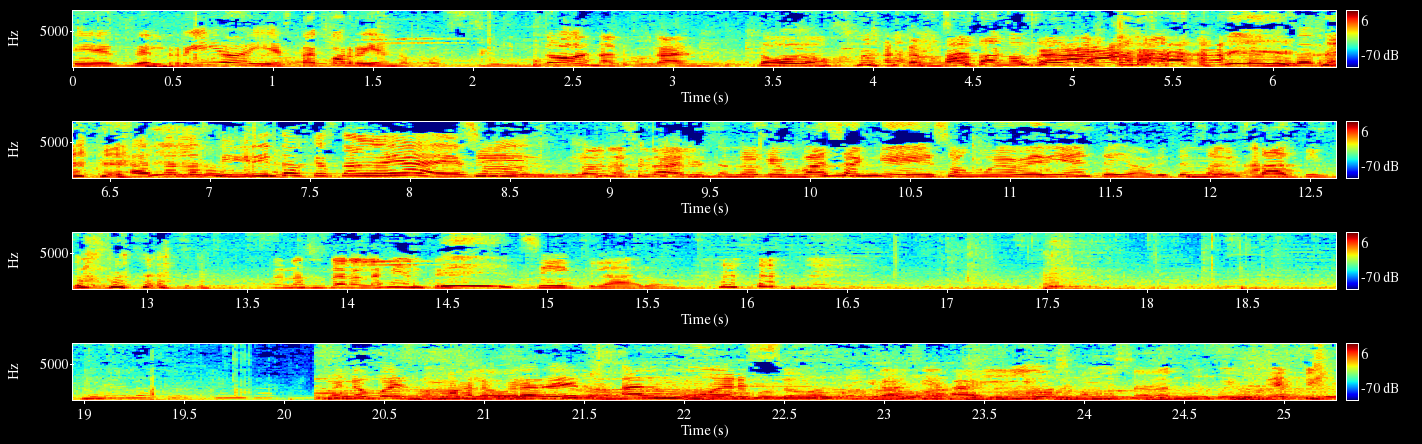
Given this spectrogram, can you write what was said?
es del río y está corriendo, pues. Todo es natural. todo. Hasta nosotros. Hasta nosotros. Hasta, nosotros- hasta los tigritos que están allá, eso Sí, lo, natural. Lo que pasa es que son muy obedientes y ahorita están estáticos. Van a asustar a la gente. Sí, claro. Bueno, pues vamos a la hora del almuerzo. Gracias a ellos vamos a dar un buen déficit.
